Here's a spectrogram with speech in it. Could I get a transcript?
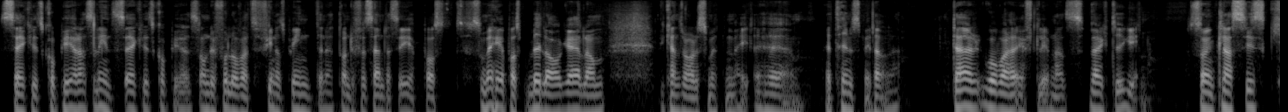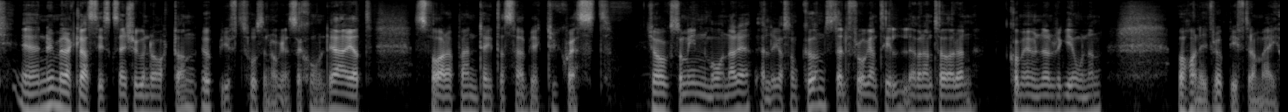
säkerhetskopieras eller inte säkerhetskopieras, om det får lov att finnas på internet, om det får sändas i e-post som en e-postbilaga eller om vi kan dra det som ett, mail, eh, ett Teams-meddelande. Där går våra efterlevnadsverktyg in. Så en klassisk, eh, numera klassisk sedan 2018, uppgift hos en organisation, det är att svara på en Data Subject Request. Jag som invånare eller jag som kund ställer frågan till leverantören, kommunen, regionen. Vad har ni för uppgifter om mig?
